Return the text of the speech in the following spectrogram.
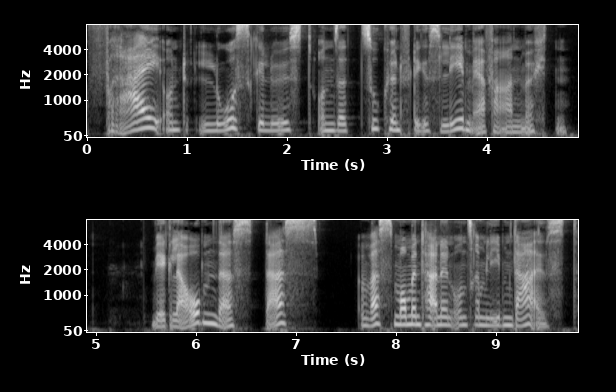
frei und losgelöst unser zukünftiges Leben erfahren möchten. Wir glauben, dass das, was momentan in unserem Leben da ist,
